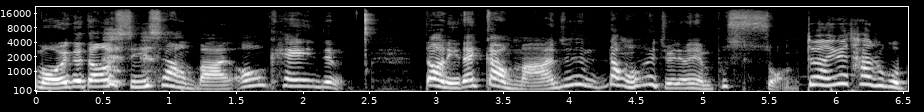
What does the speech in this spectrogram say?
某一个东西上吧。OK 就。到底在干嘛？就是让我会觉得有点不爽。对啊，因为他如果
